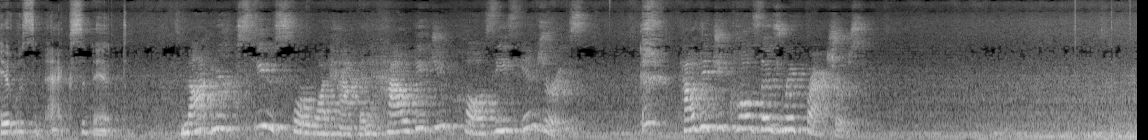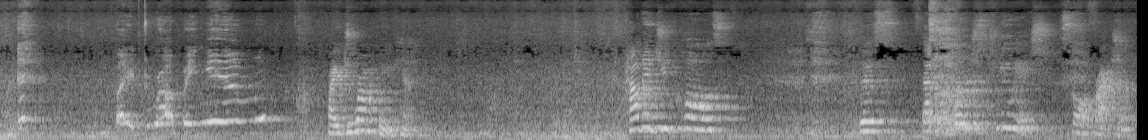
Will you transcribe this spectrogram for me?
it was an accident. Not your excuse for what happened. How did you cause these injuries? How did you cause those rib fractures? By dropping him. By dropping him. How did you cause those that first two inch skull fracture?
